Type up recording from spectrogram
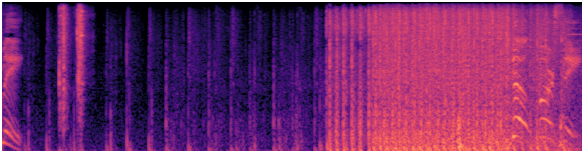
Me! No mercy!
